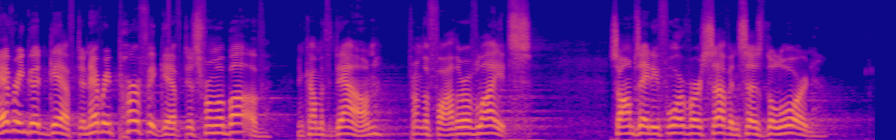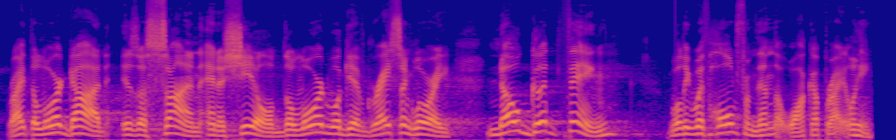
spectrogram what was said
Every good gift and every perfect gift is from above and cometh down from the Father of lights. Psalms 84 verse 7 says the Lord right? The Lord God is a sun and a shield. The Lord will give grace and glory. No good thing will he withhold from them that walk uprightly.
